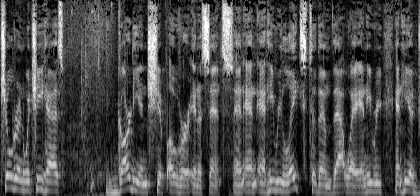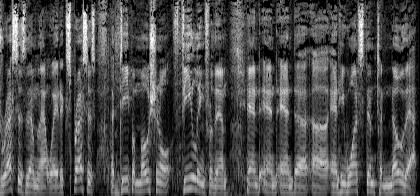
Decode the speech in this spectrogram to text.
children, which he has guardianship over in a sense. And, and, and he relates to them that way and he re, and he addresses them that way. It expresses a deep emotional feeling for them and and and uh, uh, and he wants them to know that.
